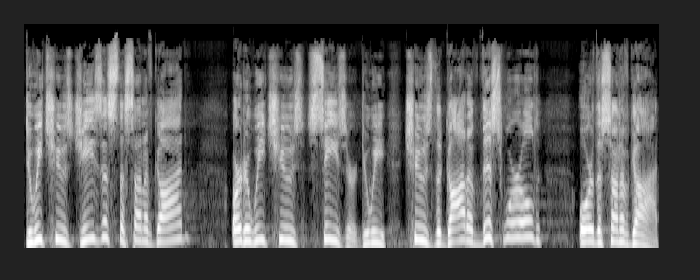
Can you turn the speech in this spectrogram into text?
Do we choose Jesus, the Son of God, or do we choose Caesar? Do we choose the God of this world or the Son of God?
